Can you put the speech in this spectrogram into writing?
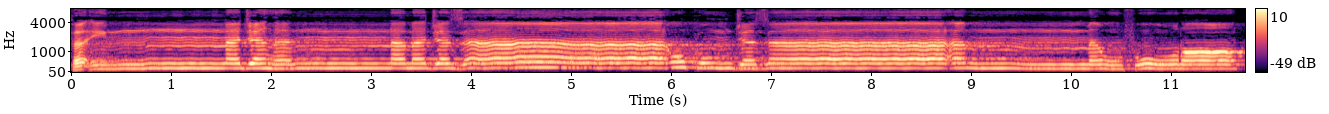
فإن جهنم جزاؤكم جزاء موفورا.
